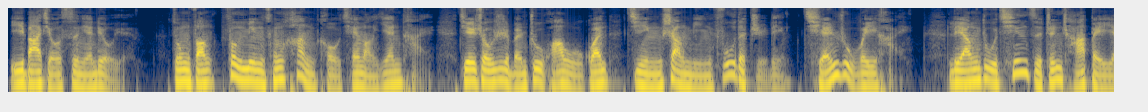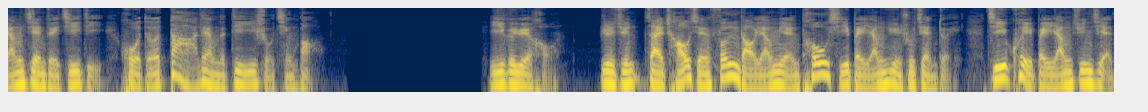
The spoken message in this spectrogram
一八九四年六月，宗方奉命从汉口前往烟台，接受日本驻华武官井上敏夫的指令，潜入威海。两度亲自侦察北洋舰队基地，获得大量的第一手情报。一个月后，日军在朝鲜丰岛洋面偷袭北洋运输舰队，击溃北洋军舰，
